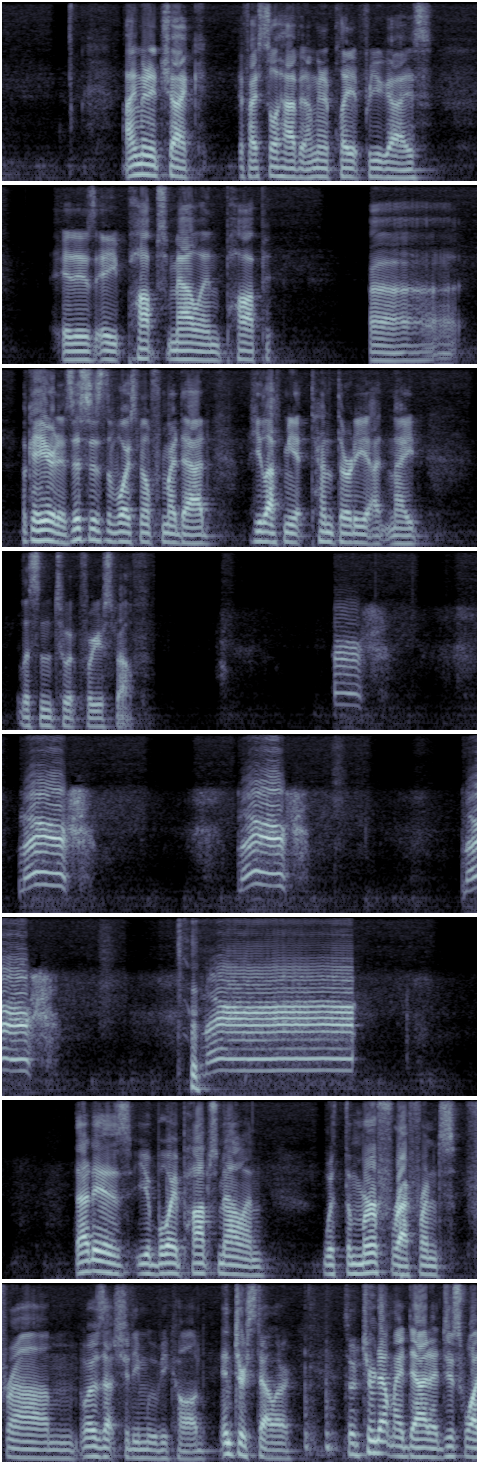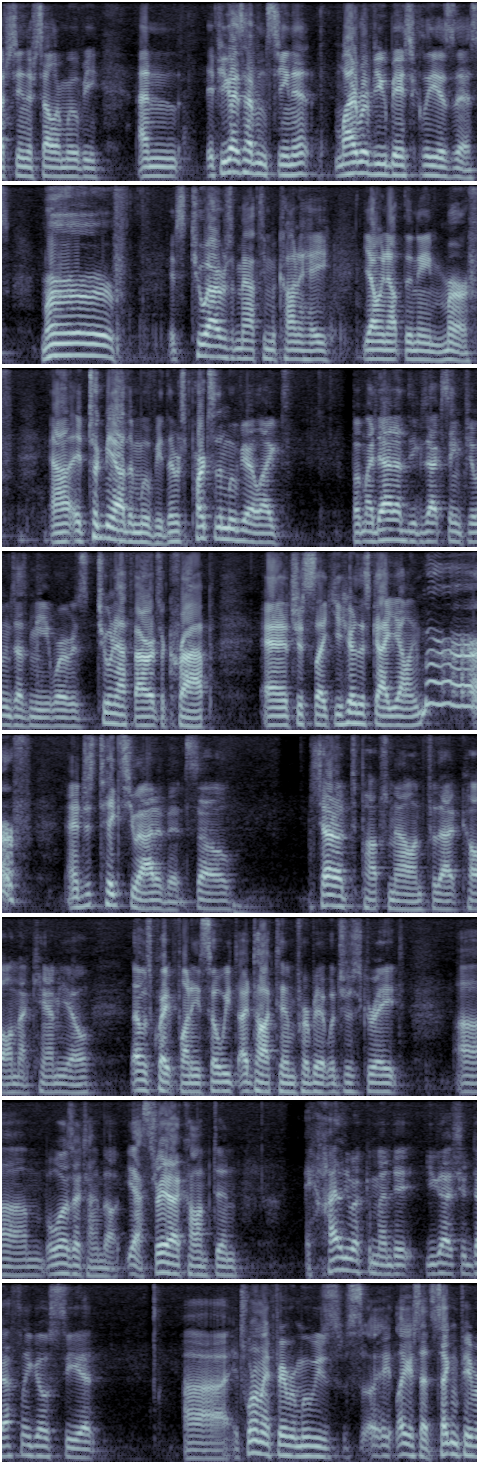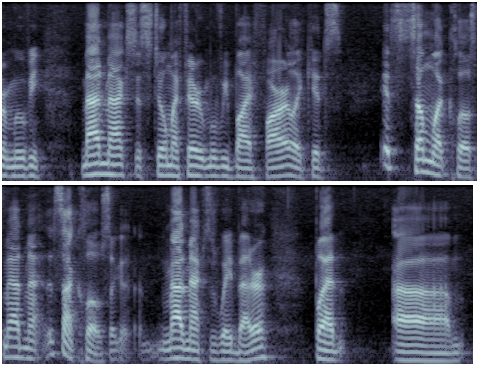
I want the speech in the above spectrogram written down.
I'm gonna check if I still have it. I'm gonna play it for you guys. It is a Pops Malin pop. Uh, okay, here it is. This is the voicemail from my dad. He left me at 10:30 at night. Listen to it for yourself. Murph. Murph. Murph. Murph. Murph. That is your boy Pops Malin with the Murph reference from what was that shitty movie called? Interstellar. So it turned out my dad had just watched the Interstellar movie, and if you guys haven't seen it, my review basically is this: Murph. It's two hours of Matthew McConaughey yelling out the name Murph. Uh, it took me out of the movie. There was parts of the movie I liked, but my dad had the exact same feelings as me, where it was two and a half hours of crap, and it's just like you hear this guy yelling Murph, and it just takes you out of it. So shout out to Pops Malin for that call and that cameo. That was quite funny. So we I talked to him for a bit, which was great. Um, what was I talking about? Yeah, Straight Outta Compton. I highly recommend it. You guys should definitely go see it. Uh, it's one of my favorite movies. Like I said, second favorite movie. Mad Max is still my favorite movie by far. Like it's it's somewhat close. Mad Max, it's not close. Like Mad Max is way better, but um,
